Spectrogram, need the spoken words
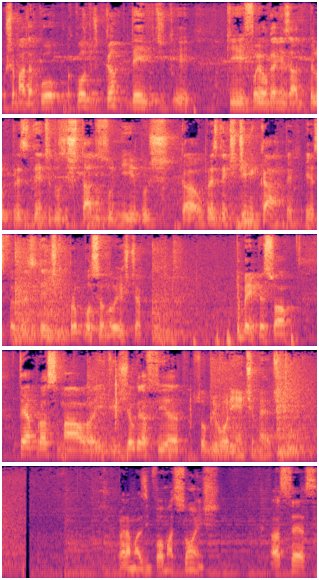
o chamado acordo de Camp David, que que foi organizado pelo presidente dos Estados Unidos, o presidente Jimmy Carter. Esse foi o presidente que proporcionou este acordo. Muito bem, pessoal. Até a próxima aula de Geografia sobre o Oriente Médio. Para mais informações, acesse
